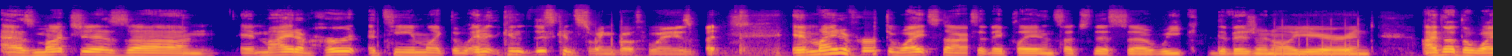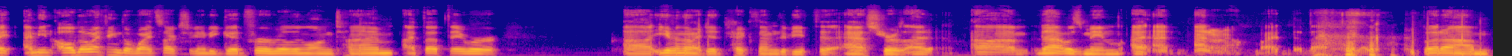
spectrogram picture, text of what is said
as much as um, it might have hurt a team like the and it can this can swing both ways, but it might have hurt the White Sox that they played in such this uh, weak division all year. And I thought the White, I mean, although I think the White Sox are going to be good for a really long time, I thought they were. Uh, even though I did pick them to beat the Astros, I um, that was mainly I, I, I don't know why I did that, but um,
